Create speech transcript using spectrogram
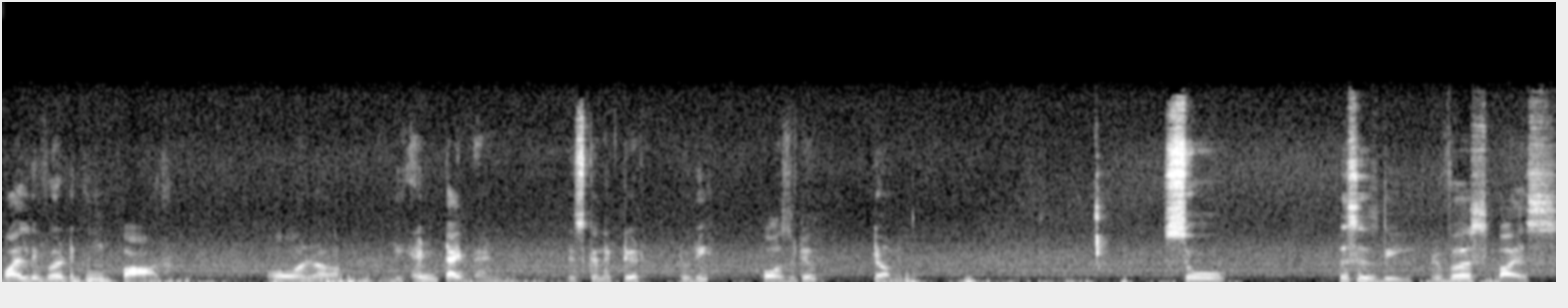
while the vertical bar or uh, the n-type end is connected to the positive terminal. So this is the reverse bias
